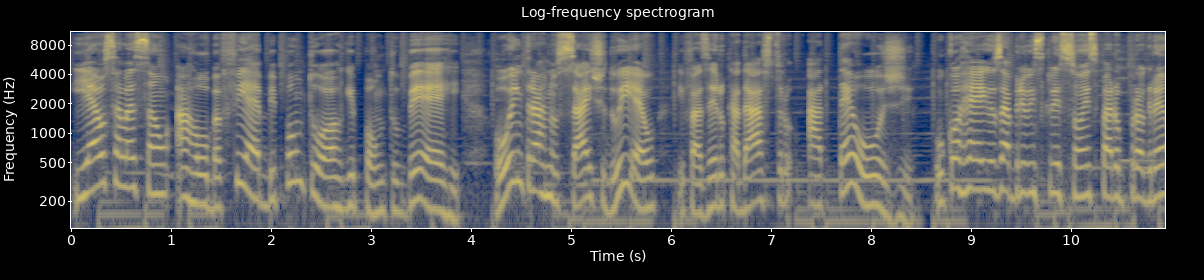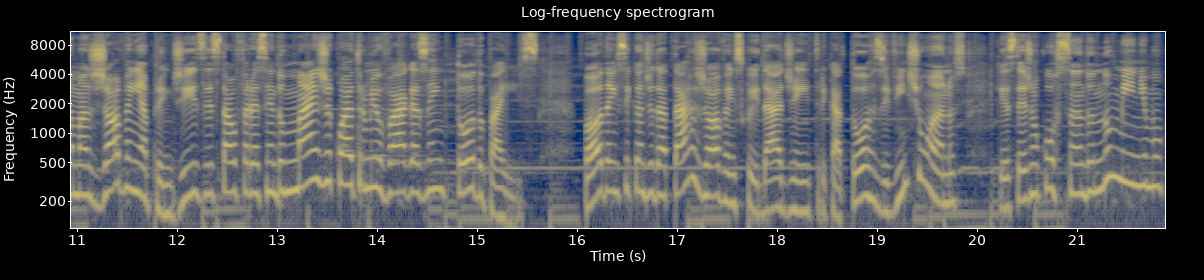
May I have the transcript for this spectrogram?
ielseleção.fieb.org.br ou entrar no site do IEL e fazer o cadastro até hoje. O Correios abriu inscrições para o programa Jovem Aprendiz e está oferecendo mais de 4 mil vagas em todo o país. Podem se candidatar jovens com idade entre 14 e 21 anos que estejam cursando, no mínimo,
